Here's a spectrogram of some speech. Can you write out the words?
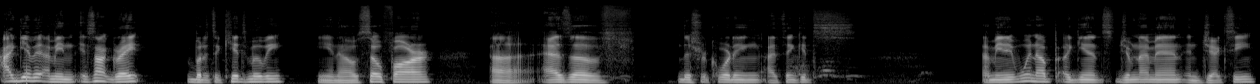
I give it. I mean, it's not great, but it's a kids movie. You know, so far, uh, as of this recording, I think it's. I mean, it went up against Gemini Man and Jexi,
